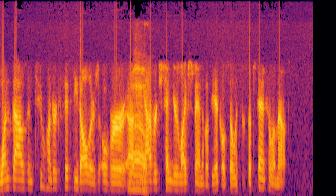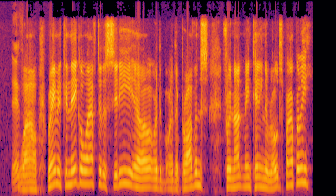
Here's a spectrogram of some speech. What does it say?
$1,250 over uh, wow. the average 10 year lifespan of a vehicle. So it's a substantial amount. Dave? Wow, Raymond, can they go after the city uh, or the or the province for not maintaining the roads properly?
